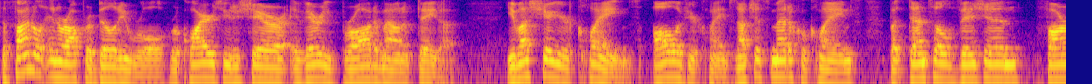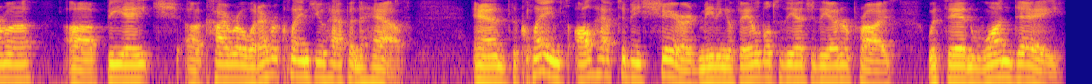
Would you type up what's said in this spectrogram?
The final interoperability rule requires you to share a very broad amount of data. You must share your claims, all of your claims, not just medical claims, but dental, vision, pharma, uh, BH, uh, Chiro, whatever claims you happen to have. And the claims all have to be shared, meaning available to the edge of the enterprise within one day,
